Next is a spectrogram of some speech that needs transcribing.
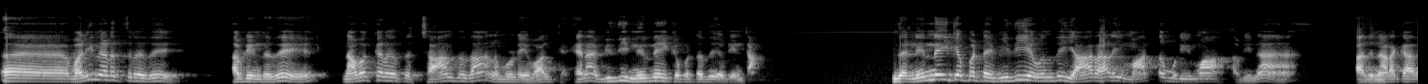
ஆஹ், வழி நடத்துறது அப்படின்றது நவக்கிரகத்தை சார்ந்து தான் நம்மளுடைய வாழ்க்கை. ஏன்னா விதி நிர்ணயிக்கப்பட்டது அப்படின்ட்டான். இந்த நிர்ணயிக்கப்பட்ட விதியை வந்து யாராலையும் மாற்ற முடியுமா அப்படின்னா அது நடக்காத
